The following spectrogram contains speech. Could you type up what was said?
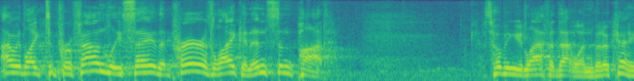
I would like to profoundly say that prayer is like an instant pot. I was hoping you'd laugh at that one, but okay.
